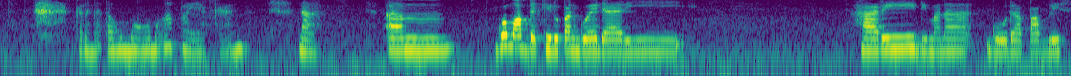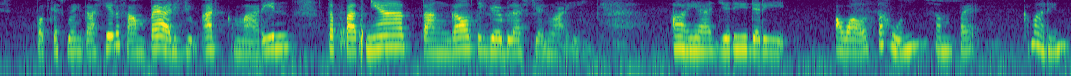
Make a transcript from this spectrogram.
Karena nggak tahu mau ngomong apa ya kan. Nah um, gue mau update kehidupan gue dari hari di mana gue udah publish podcast gue yang terakhir sampai hari Jumat kemarin tepatnya tanggal 13 Januari. Ah ya jadi dari awal tahun sampai kemarin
